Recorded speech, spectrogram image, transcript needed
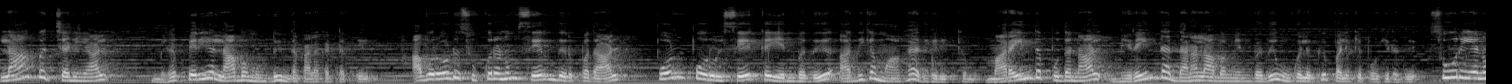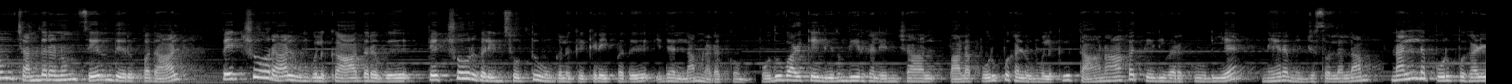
லாபச்சனியால் மிகப்பெரிய லாபம் உண்டு இந்த காலகட்டத்தில். அவரோடு சுக்கிரனும் சேர்ந்து இருப்பதால் பொன் பொருள் சேர்க்கை என்பது அதிகமாக அதிகரிக்கும். மறைந்த புதனால் நிறைந்த தனலாபம் என்பது உங்களுக்கு பலிக்கப் போகிறது. சூரியனும் சந்திரனும் சேர்ந்து இருப்பதால் பெற்றோரால் உங்களுக்கு ஆதரவு பெற்றோர்களின் சொத்து உங்களுக்கு கிடைப்பது இதெல்லாம் நடக்கும். பொது வாழ்க்கையில் இருந்தீர்கள் என்றால் பல பொறுப்புகள் உங்களுக்கு தானாக தேடி வரக்கூடிய நேரம் என்று சொல்லலாம். நல்ல பொறுப்புகள்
